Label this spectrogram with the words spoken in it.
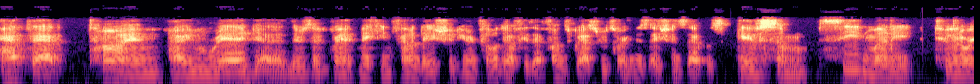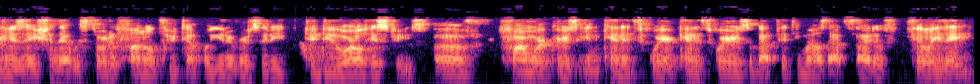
at that time, I read uh, there's a grant making foundation here in Philadelphia that funds grassroots organizations that was gave some seed money to an organization that was sort of funneled through Temple University to do oral histories of farm workers in Kennett Square. Kennett Square is about 50 miles outside of Philly. They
